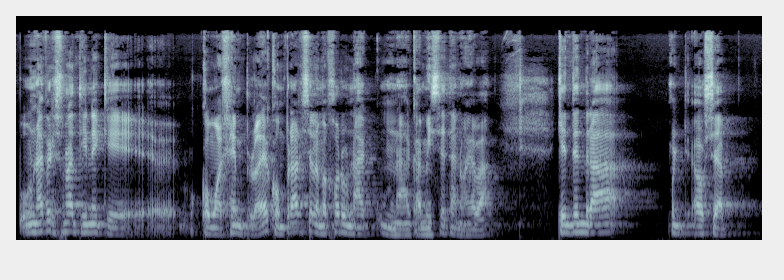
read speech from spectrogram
Una persona tiene que, como ejemplo, ¿eh? comprarse a lo mejor una, una camiseta nueva. ¿Quién tendrá, o sea,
